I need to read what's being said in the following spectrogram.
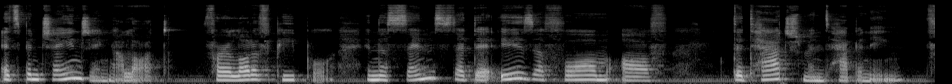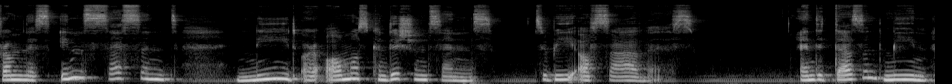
it's been changing a lot for a lot of people in the sense that there is a form of detachment happening from this incessant need or almost conditioned sense to be of service. And it doesn't mean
